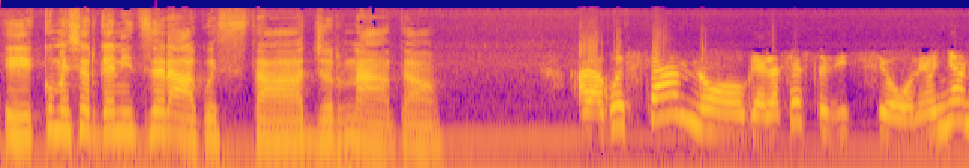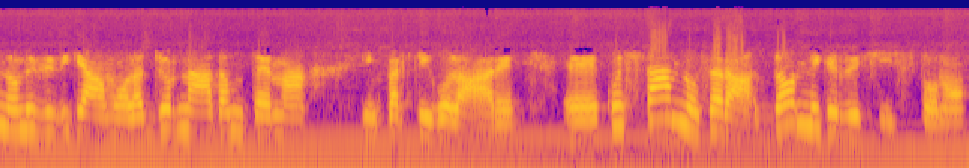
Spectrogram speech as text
E come si organizzerà questa giornata? Allora, quest'anno, che è la sesta edizione, ogni anno noi dedichiamo la giornata a un tema in particolare. Eh, quest'anno sarà Donne che resistono,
